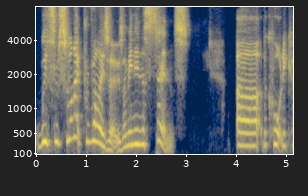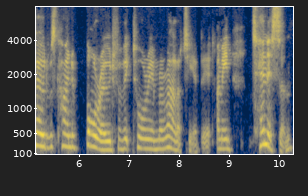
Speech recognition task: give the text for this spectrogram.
with some slight provisos. I mean, in a sense, uh, the courtly code was kind of borrowed for Victorian morality a bit. I mean, Tennyson,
